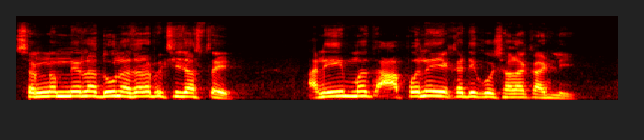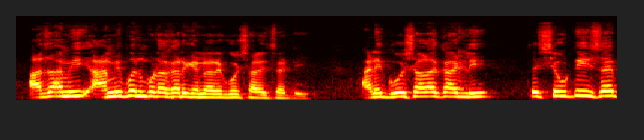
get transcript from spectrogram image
संगमनेरला दोन हजारापेक्षा जास्त आहेत. आणि मग आपणही एखादी गोशाळा काढली. आज आम्ही आम्ही पण पुढाकार घेणार आहे गोशाळेसाठी. आणि गोशाळा काढली तर शेवटी साहेब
